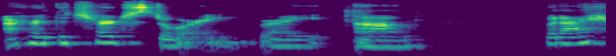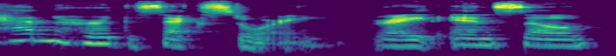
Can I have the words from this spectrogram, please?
I heard the church story, right? Um, but I hadn't heard the sex story, right? And so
